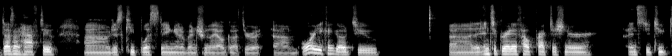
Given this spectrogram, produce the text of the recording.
doesn't have to. Uh, just keep listening and eventually I'll go through it. Um, or you can go to uh, the Integrative Health Practitioner Institute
